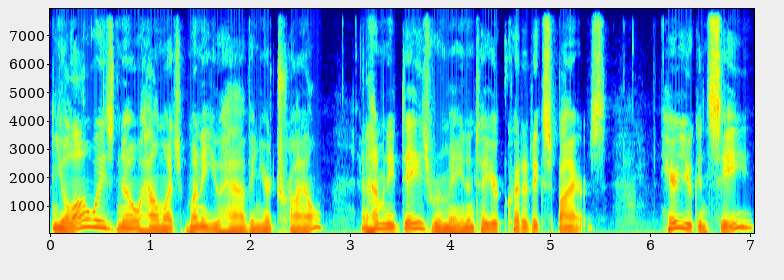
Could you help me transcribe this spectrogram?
You'll always know how much money you have in your trial and how many days remain until your credit expires. Here you can see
